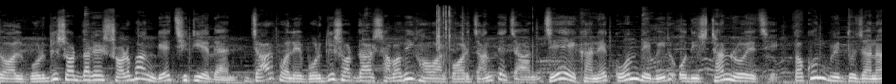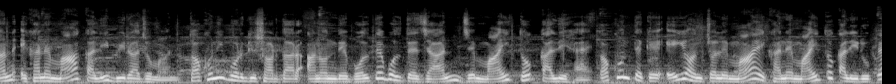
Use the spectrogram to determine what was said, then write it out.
জল বর্গী সর্দারের সর্বাঙ্গে ছিটিয়ে দেন, যার ফলে বর্গী সর্দার স্বাভাবিক হওয়ার পর জানতে চান যে এখানে কোন দেবীর অধিষ্ঠান রয়েছে। তখন বৃদ্ধ জানান, এখানে মা কালী বিরাজমান। তখনই বর্গী সর্দার আনন্দে বলতে বলতে যান যে মাই তো কালী হ্যায়। তখন থেকে এই অঞ্চলে মা এখানে মাই তো কালী রূপে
